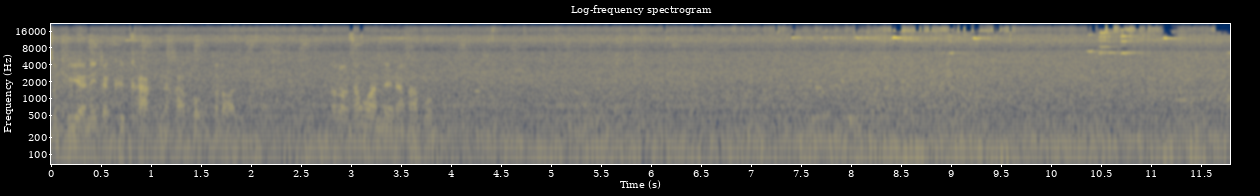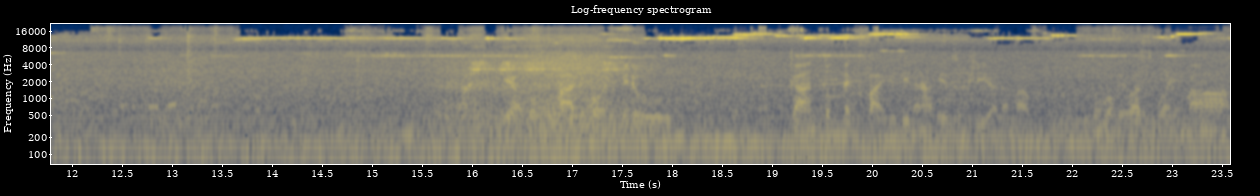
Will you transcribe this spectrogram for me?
สเปียร์นี่จะคึกคักนะครับผมตลอดตลอดทั้งวันเลยนะครับผม ไฟอยู่ที่หน้าห้างเอสเพียนะครับ ต้องบอกเลยว่าสวยมาก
